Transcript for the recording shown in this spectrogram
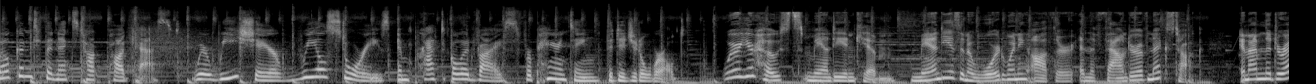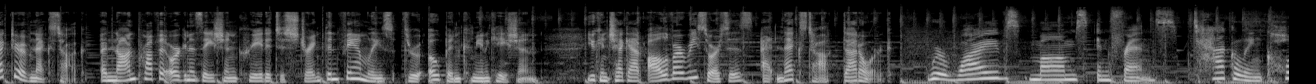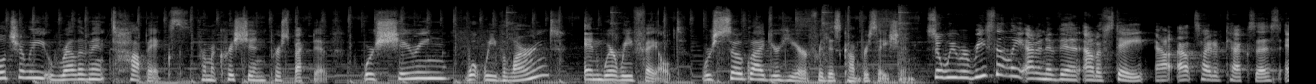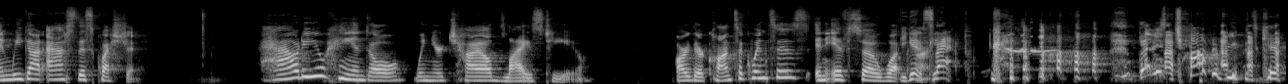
Welcome to the Next Talk podcast, where we share real stories and practical advice for parenting the digital world. We're your hosts, Mandy and Kim. Mandy is an award winning author and the founder of Next Talk. And I'm the director of Next Talk, a nonprofit organization created to strengthen families through open communication. You can check out all of our resources at nexttalk.org. We're wives, moms, and friends tackling culturally relevant topics from a Christian perspective. We're sharing what we've learned and where we failed. We're so glad you're here for this conversation. So, we were recently at an event out of state, outside of Texas, and we got asked this question How do you handle when your child lies to you? Are there consequences? And if so, what? You get kind? a slap. that is child abuse, Kim.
